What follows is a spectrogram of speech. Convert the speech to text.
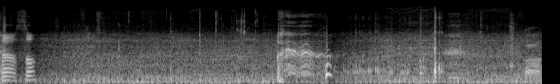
찾았어? 아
